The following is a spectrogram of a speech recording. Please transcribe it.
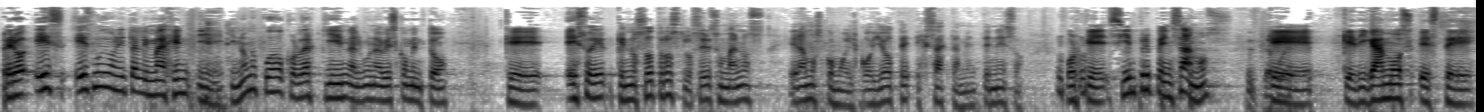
Pero es, es muy bonita la imagen y, y no me puedo acordar quién alguna vez comentó que eso er- que nosotros los seres humanos éramos como el coyote exactamente en eso porque siempre pensamos que, que, digamos este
